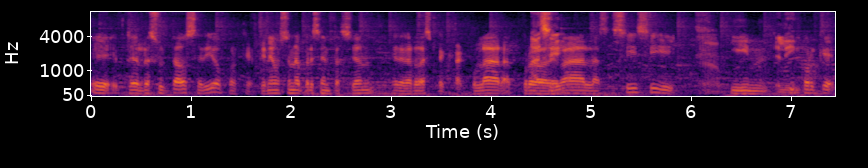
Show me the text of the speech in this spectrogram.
El resultado se dio porque teníamos una presentación de verdad espectacular, a prueba ¿Ah, de balas. Sí, sí. Ah, y, y, porque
